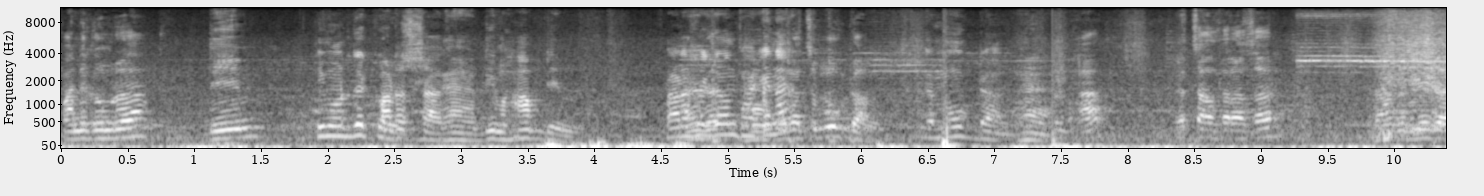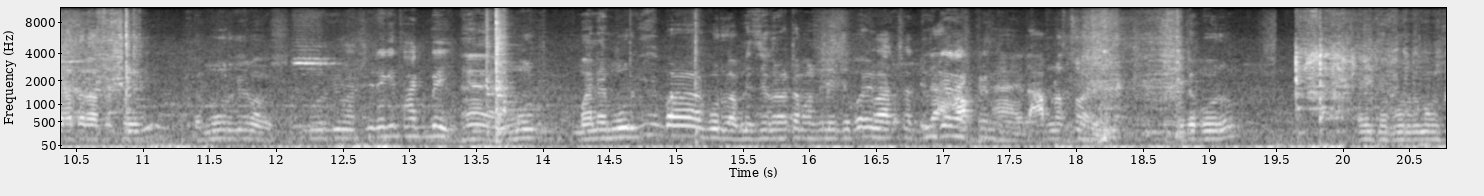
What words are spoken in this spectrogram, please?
পানি কুমড়া ডিম ডিম অর্ধেক। পাটার শাক হ্যাঁ ডিম হাফ ডিম। পাটা শাক যেমন থাকে না এটা হচ্ছে মুগ ডাল। এটা মুগ ডাল। হ্যাঁ। ভাত এটা চালতার আচার। এটা আমাদের নিজের তৈরি মুরগির মাংস। এটা কি থাকবেই? হ্যাঁ মানে মুরগি বা গরু আপনি যে কোনো একটা মাংস নিতে পারেন। আচ্ছা, দুইটা রাখবেন। হ্যাঁ এটা আপনার চয়েস এটা গরু। এইটা গরুর মাংস।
